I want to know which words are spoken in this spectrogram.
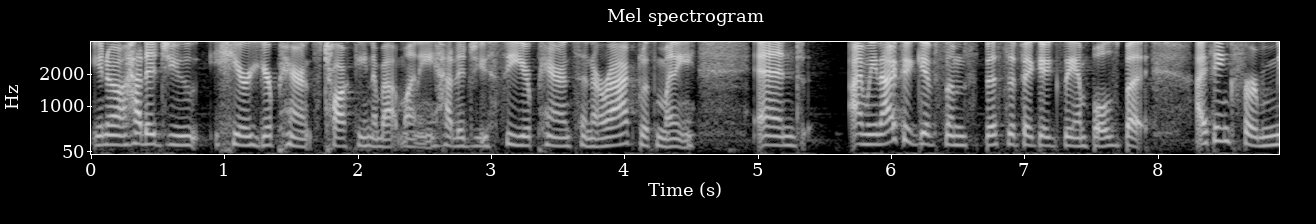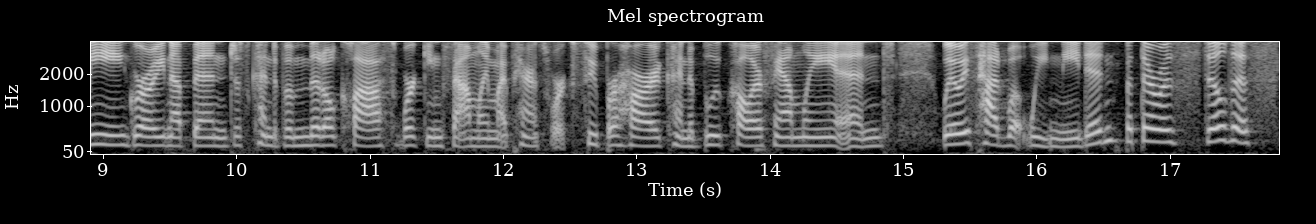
You know, how did you hear your parents talking about money? How did you see your parents interact with money? And I mean, I could give some specific examples, but I think for me, growing up in just kind of a middle class working family, my parents worked super hard, kind of blue collar family, and we always had what we needed. But there was still this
